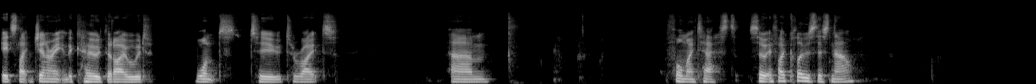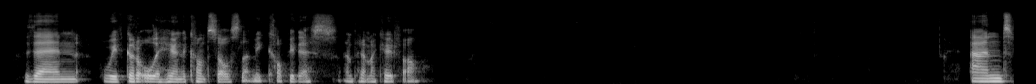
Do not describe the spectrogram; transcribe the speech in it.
it's like generating the code that I would want to to write um, for my test. So if I close this now, then we've got it all here in the console. So let me copy this and put it in my code file. And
